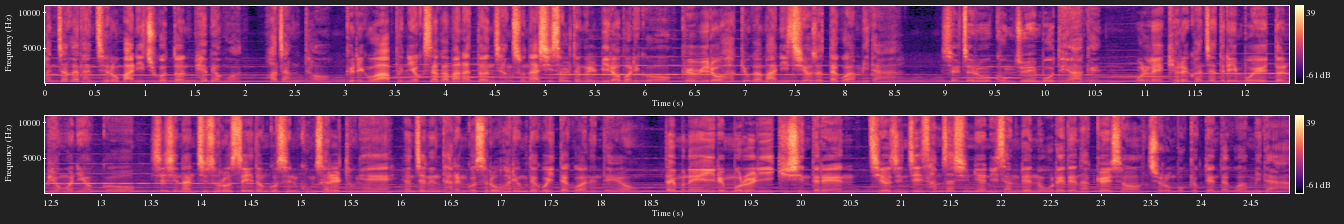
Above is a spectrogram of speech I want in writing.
환자가 단체로 많이 죽었던 폐병원, 화장터, 그리고 아픈 역사가 많았던 장소나 시설 등을 밀어버리고 그 위로 학교가 많이 지어졌다고 합니다. 실제로 공주의 모 대학은 원래 결핵 환자들이 모여있던 병원이었고 시신 안치소로 쓰이던 곳은 공사를 통해 현재는 다른 곳으로 활용되고 있다고 하는데요. 때문에 이름 모를 이 귀신들은 지어진 지 3, 40년 이상 된 오래된 학교에서 주로 목격된다고 합니다.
